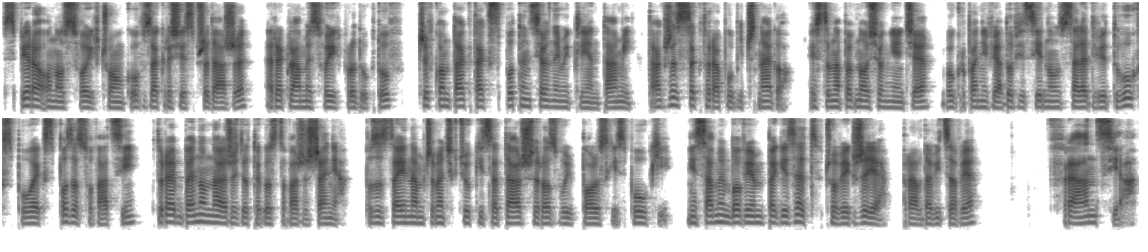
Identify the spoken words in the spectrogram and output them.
Wspiera ono swoich członków w zakresie sprzedaży, reklamy swoich produktów czy w kontaktach z potencjalnymi klientami, także z sektora publicznego. Jest to na pewno osiągnięcie, bo Grupa Niewiadów jest jedną z zaledwie dwóch spółek spoza Słowacji, które będą należeć do tego stowarzyszenia. Pozostaje nam trzymać kciuki za dalszy rozwój polskiej spółki. Nie samym bowiem PGZ człowiek żyje, prawda widzowie? Francja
